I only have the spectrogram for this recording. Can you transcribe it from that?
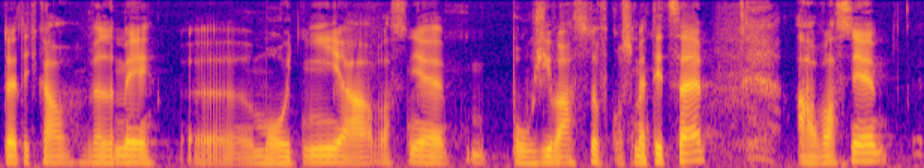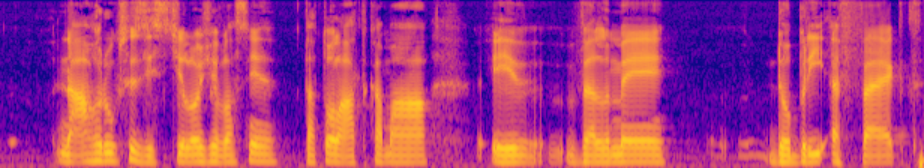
To je teďka velmi eh, módní a vlastně používá se to v kosmetice. A vlastně náhodou se zjistilo, že vlastně tato látka má i velmi dobrý efekt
